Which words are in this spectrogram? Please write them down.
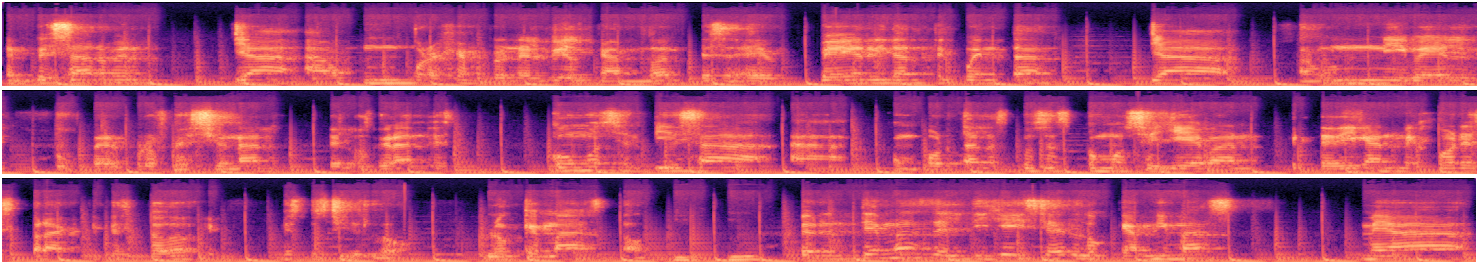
empezar a ver ya aún, por ejemplo, en el Build Camp, ¿no? Eh, ver y darte cuenta ya a un nivel súper profesional de los grandes, cómo se empieza a comportar las cosas, cómo se llevan, que te digan mejores prácticas y todo, eso sí es lo, lo que más, ¿no? Pero en temas del DJ set, lo que a mí más me ha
